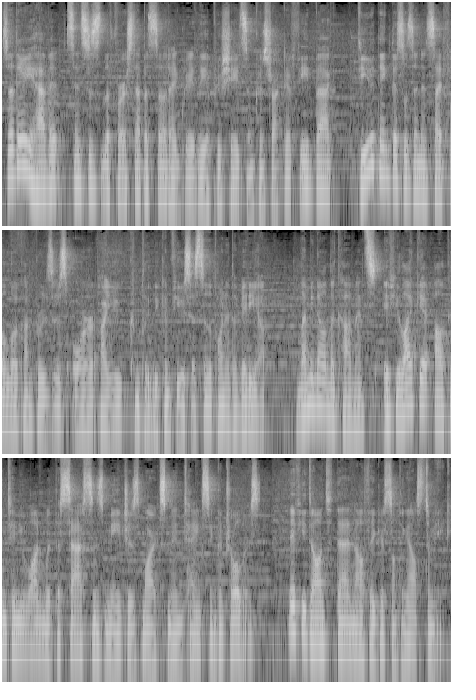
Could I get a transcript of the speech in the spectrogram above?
So there you have it, since this is the first episode I'd greatly appreciate some constructive feedback, do you think this was an insightful look on bruisers or are you completely confused as to the point of the video? Let me know in the comments. If you like it, I'll continue on with assassins, mages, marksmen, tanks, and controllers. If you don't, then I'll figure something else to make.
